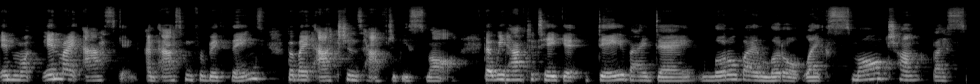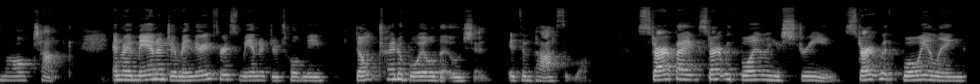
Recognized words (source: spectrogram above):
in my, in my asking, I'm asking for big things, but my actions have to be small. That we have to take it day by day, little by little, like small chunk by small chunk. And my manager, my very first manager told me, don't try to boil the ocean. It's impossible. Start by start with boiling a stream. Start with boiling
